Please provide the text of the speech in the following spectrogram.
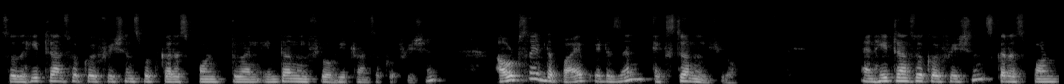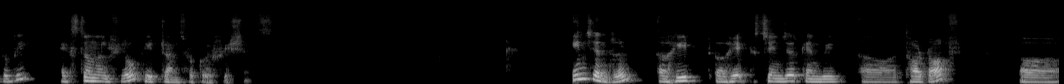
So the heat transfer coefficients would correspond to an internal flow heat transfer coefficient. Outside the pipe, it is an external flow and heat transfer coefficients correspond to the external flow heat transfer coefficients. In general, a heat, a exchanger can be uh, thought of uh,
